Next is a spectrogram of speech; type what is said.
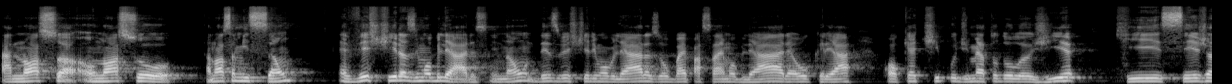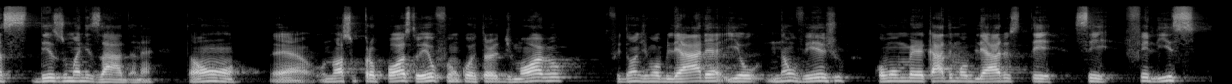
a nossa, o nosso, a nossa missão é vestir as imobiliárias e não desvestir imobiliárias ou bypassar a imobiliária ou criar qualquer tipo de metodologia que seja desumanizada, né? Então, é, o nosso propósito, eu fui um corretor de imóvel, fui dono de imobiliária e eu não vejo como o mercado imobiliário ter, ser feliz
